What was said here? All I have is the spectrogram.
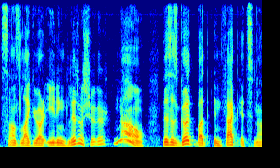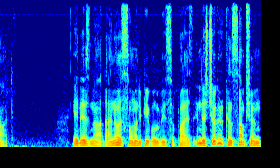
sounds like you are eating little sugar. No, this is good, but in fact, it's not. It is not. I know so many people will be surprised. In the sugar consumption,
